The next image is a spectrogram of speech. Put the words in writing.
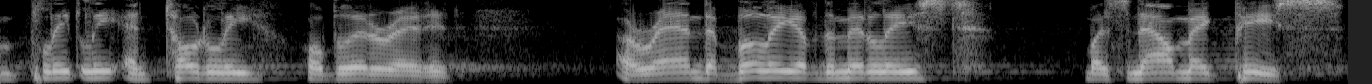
completely and totally obliterated. Iran, the bully of the Middle East, must now make peace.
